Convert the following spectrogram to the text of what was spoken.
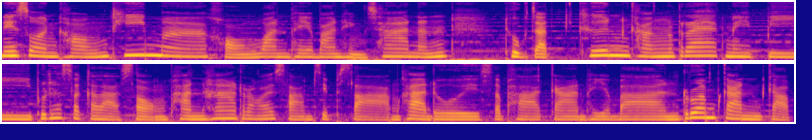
ในส่วนของที่มาของวันพยาบาลแห่งชาตินั้น ถูกจัดขึ้นครั้งแรกในปีพุทธศักราช 2533 ค่ะ โดยสภาการพยาบาลร่วมกันกับ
